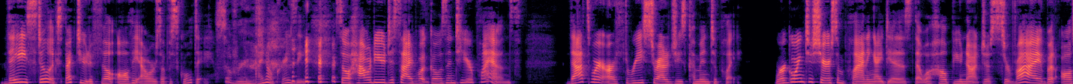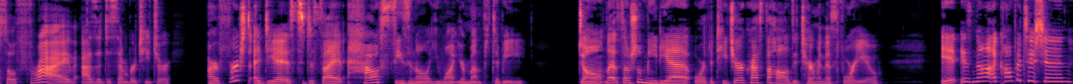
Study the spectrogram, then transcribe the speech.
they still expect you to fill all the hours of a school day. So rude. I know, crazy. so, how do you decide what goes into your plans? That's where our three strategies come into play. We're going to share some planning ideas that will help you not just survive, but also thrive as a December teacher. Our first idea is to decide how seasonal you want your month to be. Don't let social media or the teacher across the hall determine this for you. It is not a competition,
